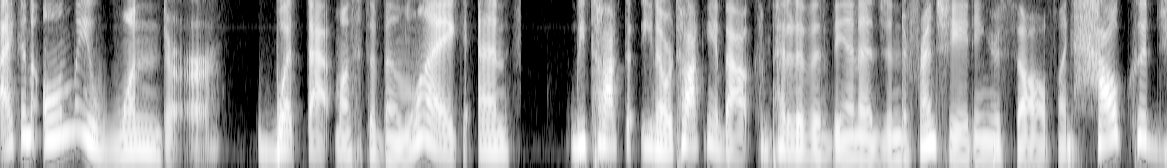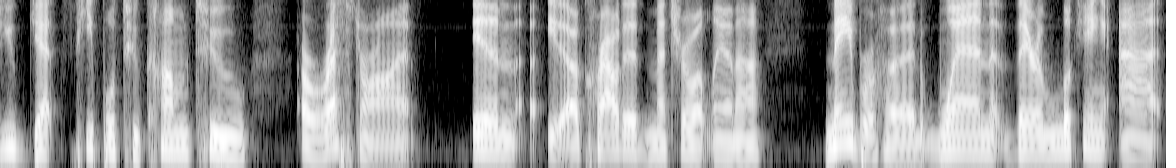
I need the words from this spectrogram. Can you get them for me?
I can only wonder what that must have been like. And we talked, you know, we're talking about competitive advantage and differentiating yourself. Like, how could you get people to come to a restaurant in a crowded metro Atlanta neighborhood when they're looking at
